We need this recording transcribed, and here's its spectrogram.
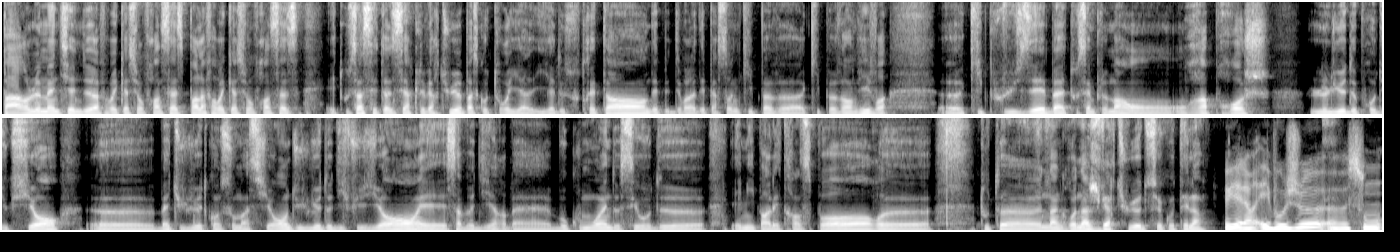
par le maintien de la fabrication française, par la fabrication française. Et tout ça, c'est un cercle vertueux parce qu'autour, il y a, il y a des sous-traitants, des, voilà, des personnes qui peuvent, qui peuvent en vivre. qui plus est, ben, tout simplement, on rapproche le lieu de production euh, ben, du lieu de consommation, du lieu de diffusion, et ça veut dire ben, beaucoup moins de CO2 émis par les transports, euh, tout un engrenage vertueux de ce côté-là. Oui, alors, et vos jeux euh, sont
